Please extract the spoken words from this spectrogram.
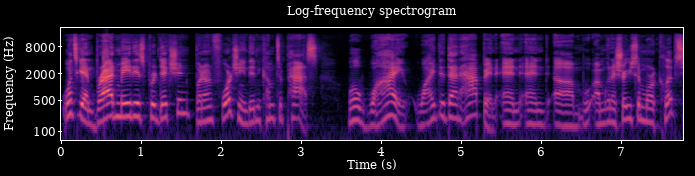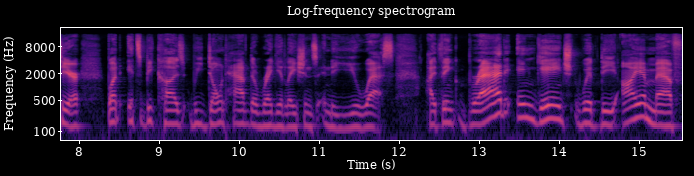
once again, Brad made his prediction, but unfortunately, it didn't come to pass well why? Why did that happen? And and um, i'm going to show you some more clips here but it's because we don't have the regulations in the us i think brad engaged with the imf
